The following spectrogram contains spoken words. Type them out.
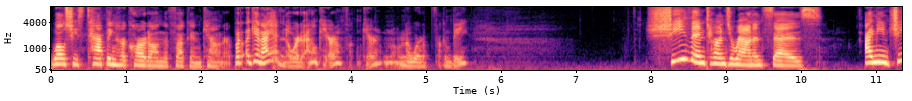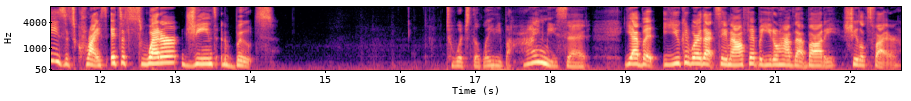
Well, she's tapping her card on the fucking counter. But again, I had nowhere to I don't care. I don't fucking care. I don't know where to fucking be. She then turns around and says, I mean, Jesus Christ, it's a sweater, jeans, and boots. To which the lady behind me said, Yeah, but you could wear that same outfit, but you don't have that body. She looks fire.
